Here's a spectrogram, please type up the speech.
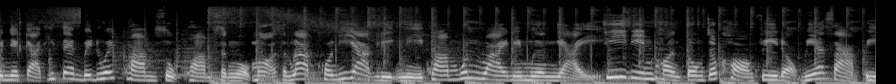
บรรยากาศที่เต็มไปด้วยความสุขความสงบ เหมาะสำหรับคนที่อยากหลีกหนีความวุ่นวายในเมืองใหญ่ ที่ดินผ่อนตรงเจ้าของฟรีดอกเบี้ย 3 ปี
